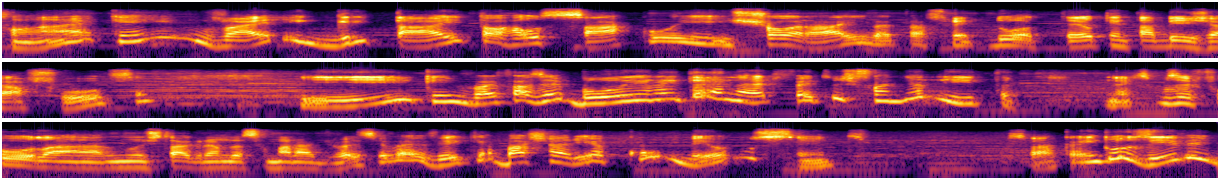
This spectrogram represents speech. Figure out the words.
Fã é quem vai gritar e torrar o saco e chorar e vai pra frente do hotel tentar beijar a força. E quem vai fazer bullying na internet, feito os fãs de Anitta. Né? Se você for lá no Instagram da Samara Joy, você vai ver que a baixaria comeu no centro. Saca? Inclusive,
